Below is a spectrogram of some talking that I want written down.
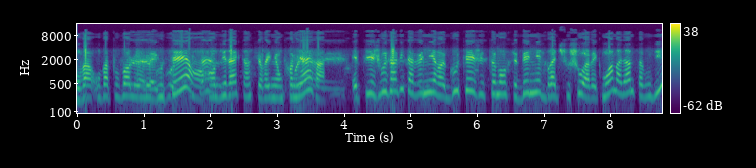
On va, on va pouvoir le, le goûter en, en direct hein, sur Réunion Première. Et puis je vous invite à venir goûter justement ce beignet de bread chouchou avec moi, madame, ça vous dit?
